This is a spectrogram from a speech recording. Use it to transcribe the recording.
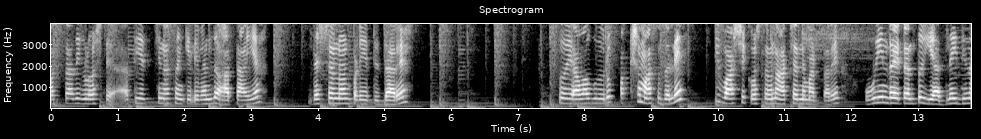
ಭಕ್ತಾದಿಗಳು ಅಷ್ಟೇ, ಅತಿ ಹೆಚ್ಚಿನ ಸಂಖ್ಯೆಯಲ್ಲಿ ಬಂದು ಆ ತಾಯಿಯ ದರ್ಶನವನ್ನು ಪಡೆಯುತ್ತಿದ್ದಾರೆ. ಸೊ ಯಾವಾಗೂ ಇವರು ಪಕ್ಷ ಮಾಸದಲ್ಲಿ ಈ ವಾರ್ಷಿಕೋತ್ಸವನ ಆಚರಣೆ ಮಾಡ್ತಾರೆ. ಹೂವಿನ ರೇಟ್ ಅಂತೂ ಈ ಹದಿನೈದು ದಿನ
